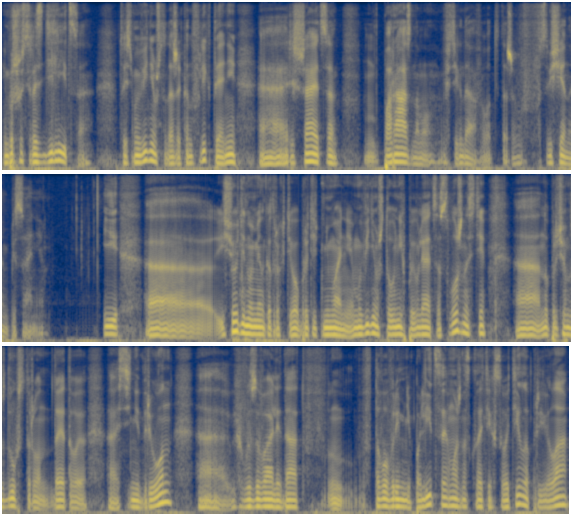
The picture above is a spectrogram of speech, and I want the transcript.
им пришлось разделиться. То есть мы видим, что даже конфликты, они э, решаются по-разному всегда, вот даже в священном писании. И э, еще один момент, который хотел обратить внимание, мы видим, что у них появляются сложности, э, но причем с двух сторон. До этого э, Синедрион, э, их вызывали, да, в, в того времени полиция, можно сказать, их схватила, привела,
